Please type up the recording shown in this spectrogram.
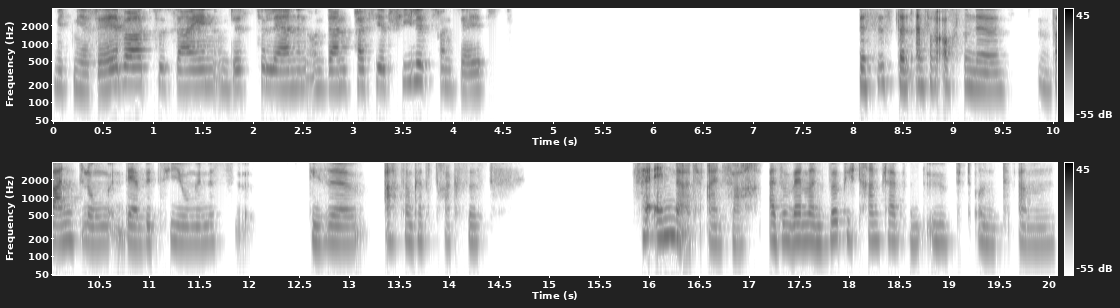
mit mir selber zu sein und das zu lernen. Und dann passiert vieles von selbst. das ist dann einfach auch so eine Wandlung der Beziehungen. Das, diese Achtsamkeitspraxis verändert einfach. Also wenn man wirklich dran bleibt und übt und ähm,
